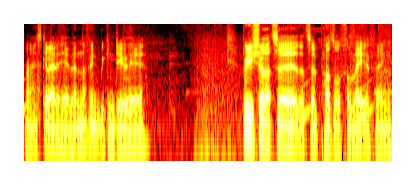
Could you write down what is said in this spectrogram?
Right, let's get out of here then. Nothing we can do here. Pretty sure that's a that's a puzzle for later thing.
